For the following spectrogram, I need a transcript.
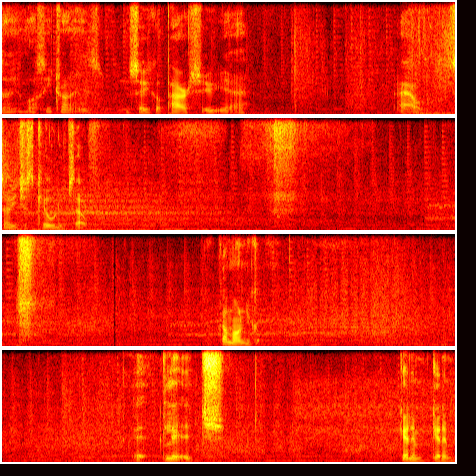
what's he, what's he trying to... So he's got parachute, yeah. Ow, so he just killed himself. Come on, you got... It glitch. Get him, get him.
